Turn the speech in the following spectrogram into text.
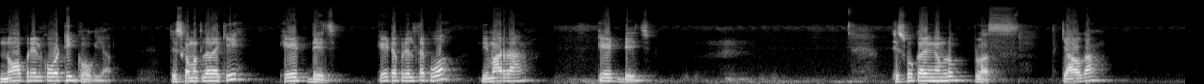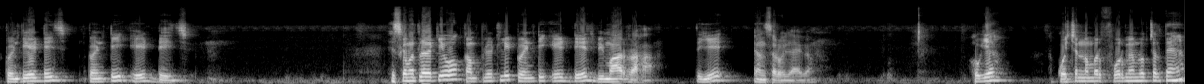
नौ अप्रैल को वो ठीक हो गया। तो इसका मतलब है कि एट डेज़ एट अप्रैल तक वो बीमार रहा। एट डेज़ इसको करेंगे हम लोग प्लस क्या होगा? Twenty eight days twenty eight days इसका मतलब है कि वो कंप्लीटली ट्वेंटी एट डेज़ बीमार रहा। तो ये आंसर हो जाएगा। हो गया? क्वेश्चन नंबर फोर में हम लोग चलते हैं।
